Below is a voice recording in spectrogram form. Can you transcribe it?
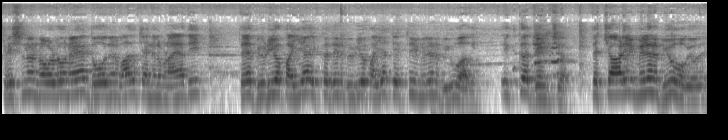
ਕ੍ਰਿਸ਼ਨ ਰੋਨਾਲਡੋ ਨੇ 2 ਦਿਨ ਬਾਅਦ ਚੈਨਲ ਬਣਾਇਆ ਸੀ ਤੇ ਵੀਡੀਓ ਪਾਈ ਆ ਇੱਕ ਦਿਨ ਵੀਡੀਓ ਪਾਈ ਆ 33 ਮਿਲੀਅਨ ਵਿਊ ਆ ਗਏ। ਇੱਕ ਦਿਨ ਚ ਤੇ 40 ਮਿਲੀਅਨ ਵਿਊ ਹੋ ਗਏ ਉਹਦੇ।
